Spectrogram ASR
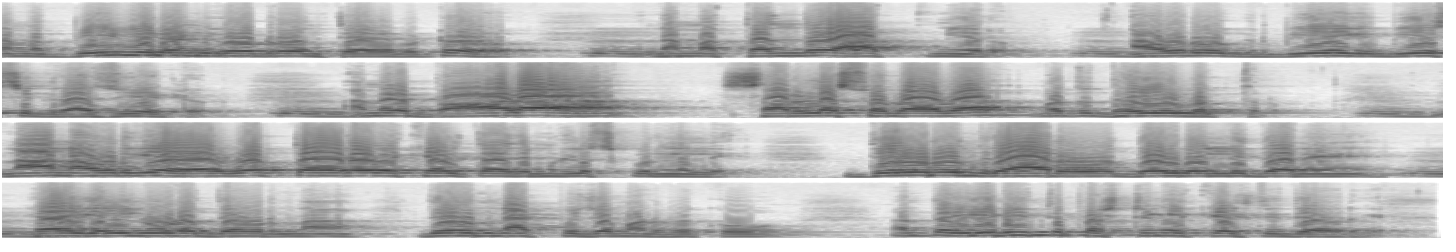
ನಮ್ಮ ಬಿ ವೀರಣ್ಣಗೌಡರು ಅಂತ ಹೇಳ್ಬಿಟ್ಟು ನಮ್ಮ ತಂದೆ ಆತ್ಮೀಯರು. ಅವರು B A B S C graduate ಆಮೇಲೆ ಬಹಳ ಸರಳ ಸ್ವಭಾವ ಮತ್ತು ದೈವ ಭಕ್ತರು. ನಾನು ಅವ್ರಿಗೆ ಓದ್ತಾ ಇರೋ ಕೇಳ್ತಾ ಇದ್ದೆ ಮಿಡ್ಲ್ ಸ್ಕೂಲ್ನಲ್ಲಿ ದೇವ್ರು ಅಂದ್ರೆ ಯಾರು? ದೇವ್ರು ಎಲ್ಲಿದ್ದಾನೆ? ಹೇಗೆ ಎಲ್ಲಿ ನೋಡೋದು ದೇವ್ರನ್ನ? ದೇವ್ರನ್ನ ಯಾಕೆ ಪೂಜೆ ಮಾಡಬೇಕು? ಅಂತ ಈ ರೀತಿ ಪ್ರಶ್ನೆಗಳು ಕೇಳ್ತಿದ್ದೆ ಅವ್ರಿಗೆ.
